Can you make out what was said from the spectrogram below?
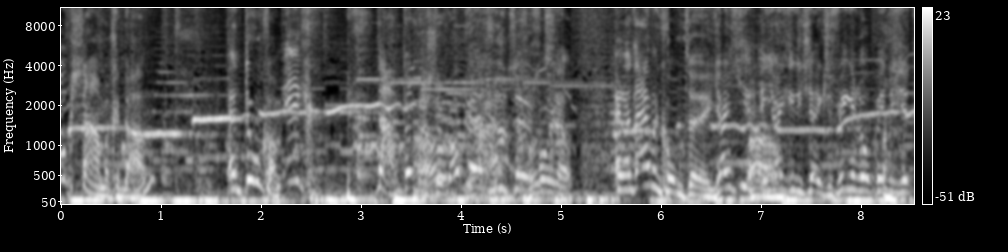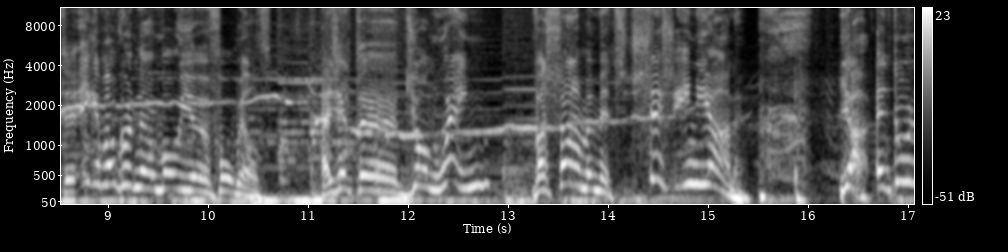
ook samen gedaan... en toen kwam ik. Nou, dat was natuurlijk ook een heel goed, eh, voordeel. En uiteindelijk komt eh, Jantje. En Jantje die steekt zijn vinger op en die zegt... eh, ik heb ook een eh, mooi eh, voorbeeld. Hij zegt... eh, John Wayne was samen met zes indianen. ja, en toen...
